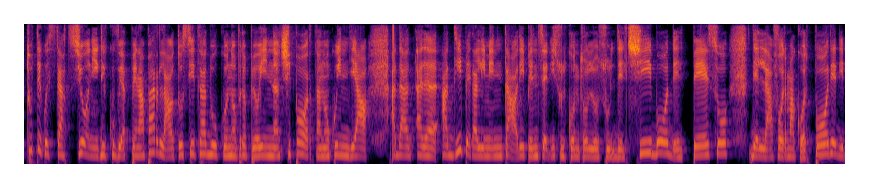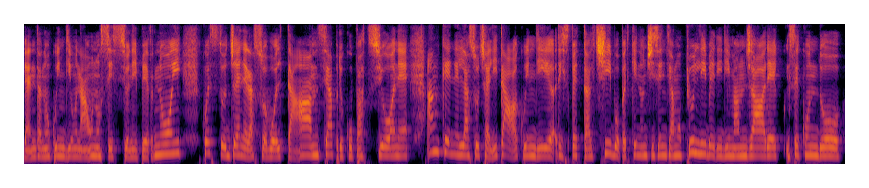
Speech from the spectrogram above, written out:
tutte queste azioni di cui vi ho appena parlato si traducono proprio in, ci portano quindi a, ad, ad, ad iperalimentare i pensieri sul controllo sul, del cibo, del peso, della forma corporea, diventano quindi una, un'ossessione per noi. Questo genera a sua volta ansia, preoccupazione anche nella socialità, quindi rispetto al cibo, perché non ci sentiamo più liberi di mangiare secondo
